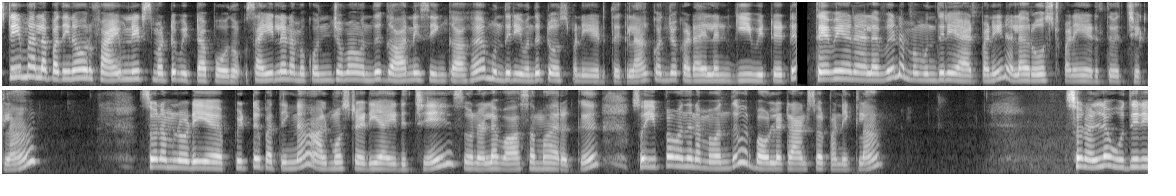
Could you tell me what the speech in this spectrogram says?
ஸ்டீமரில் பார்த்திங்கன்னா ஒரு ஃபைவ் மினிட்ஸ் மட்டும் விட்டால் போதும். சைடில் நம்ம கொஞ்சமாக வந்து கார்னிஷிங்க்காக முந்திரி வந்து டோஸ்ட் பண்ணி எடுத்துக்கலாம். கொஞ்சம் கடாயில் கீ விட்டுட்டு தேவையான அளவு நம்ம முந்திரி ஆட் பண்ணி நல்லா ரோஸ்ட் பண்ணி எடுத்து வச்சுக்கலாம். ஸோ நம்மளுடைய பிட்டு பார்த்திங்கன்னா ஆல்மோஸ்ட் ரெடி ஆகிடுச்சு ஸோ நல்லா வாசமாக இருக்குது ஸோ இப்போ வந்து நம்ம வந்து ஒரு பவுலில் ட்ரான்ஸ்ஃபர் பண்ணிக்கலாம். ஸோ நல்லா உதிரி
